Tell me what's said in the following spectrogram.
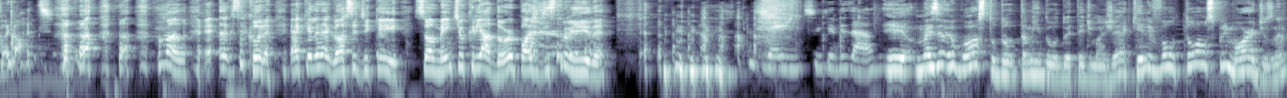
Foi ótimo. Mano, é, é, Sakura, é aquele negócio de que somente o criador pode destruir, né? Gente, que bizarro. E- mas eu, eu gosto do- também do, do ET de Magé, que ele voltou aos primórdios, né?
